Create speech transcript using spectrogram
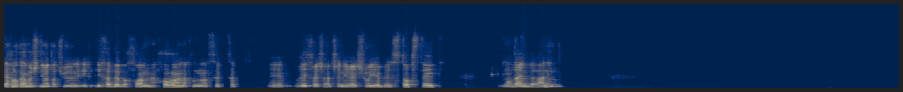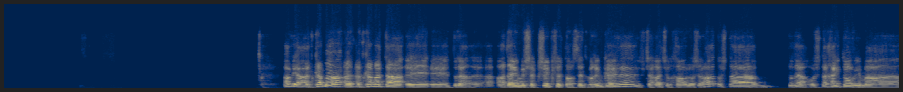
ייקח לו כמה שניות עד שהוא יכבה בפועל מאחורה, אנחנו נעשה קצת refresh אה, עד שנראה שהוא יהיה ב stop state, הוא עדיין ב running. אבי, עד כמה, עד כמה אתה, אה, אה, אתה יודע, עדיין משקשק כשאתה עושה דברים כאלה, שרת שלך או לא שרת, או שאתה, אתה יודע, או שאתה חי טוב עם, ה,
